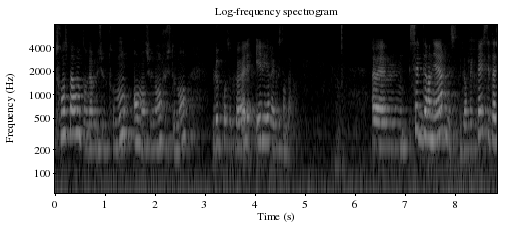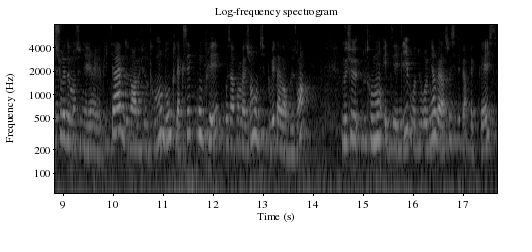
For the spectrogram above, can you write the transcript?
transparente envers M. Doutremont en mentionnant justement le protocole et les règles standards. Euh, cette dernière, la société Perfect Place, s'est assurée de mentionner les règles applicables, donnant à M. Doutremont donc l'accès complet aux informations dont il pouvait avoir besoin. M. Doutremont était libre de revenir vers la société Perfect Place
